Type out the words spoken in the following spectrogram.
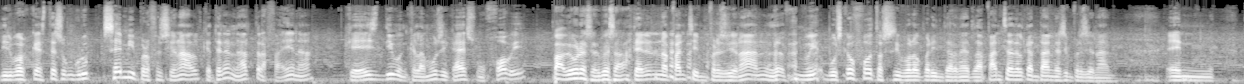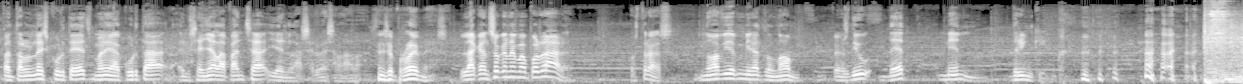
dir-vos que este és un grup semiprofessional, que tenen altra faena, que ells diuen que la música és un hobby, Pa beure cervesa. tenen una panxa impressionant. Busqueu fotos, si voleu, per internet. La panxa del cantant és impressionant. En pantalons curtets, màniga curta, ensenya la panxa i en la cervesa a la mà. Sense problemes. La cançó que anem a posar, ostres, no havia mirat el nom, però es diu Dead Men Drinking.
